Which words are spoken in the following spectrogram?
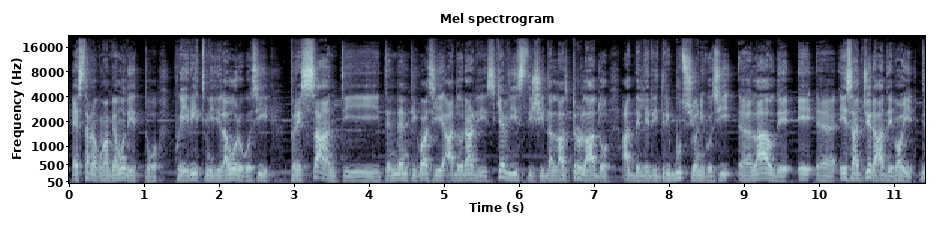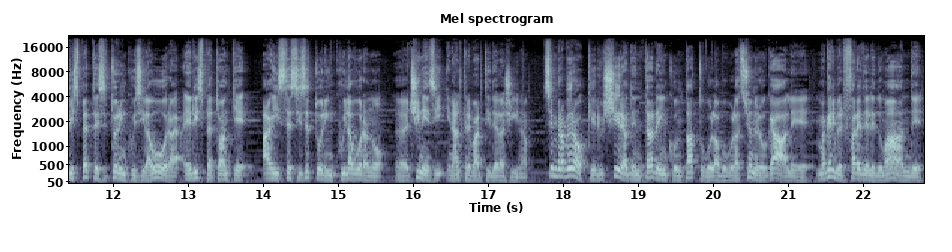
è strano, come abbiamo detto, quei ritmi di lavoro così pressanti, tendenti quasi ad orari schiavistici, dall'altro lato ha delle ritribuzioni così eh, laude e eh, esagerate poi rispetto ai settori in cui si lavora e rispetto anche agli stessi settori in cui lavorano eh, cinesi in altre parti della Cina. Sembra però che riuscire ad entrare in contatto con la popolazione locale, magari per fare delle domande,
